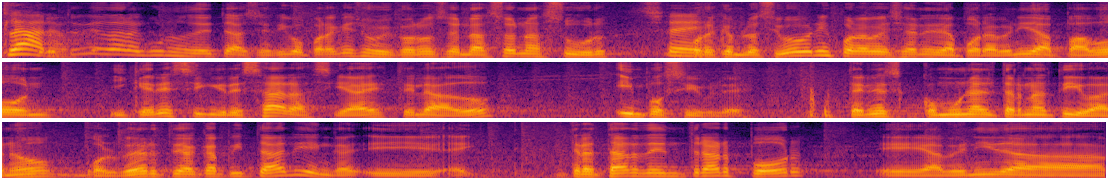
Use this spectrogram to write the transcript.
Claro. Pero te voy a dar algunos detalles. Digo, para aquellos que conocen la zona sur, Sí. por ejemplo, si vos venís por Avellaneda, por Avenida Pavón y querés ingresar hacia este lado, imposible. Tenés como una alternativa, ¿no? Volverte a Capital y, eh, tratar de entrar por eh, Avenida,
